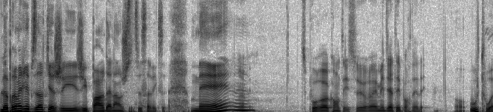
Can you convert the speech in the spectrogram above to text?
le premier épisode que j'ai j'ai peur d'aller en justice avec ça. Mais. Tu pourras compter sur euh, Médiaté pour t'aider. Ou toi,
